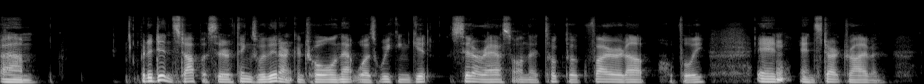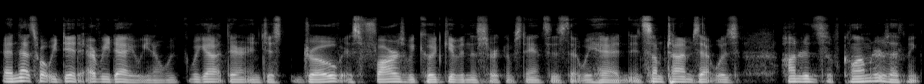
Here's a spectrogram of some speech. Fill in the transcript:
Um, but it didn't stop us. There are things within our control, and that was we can get sit our ass on that tuk tuk, fire it up, hopefully, and and start driving. And that's what we did every day. You know, we we got out there and just drove as far as we could, given the circumstances that we had. And sometimes that was hundreds of kilometers. I think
